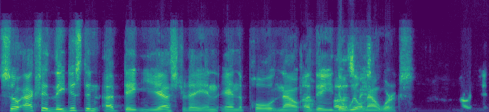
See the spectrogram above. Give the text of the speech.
So actually, they just did an update yesterday, and and the poll now, uh, Oh, the oh, the wheel amazing. now works. Oh, it-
